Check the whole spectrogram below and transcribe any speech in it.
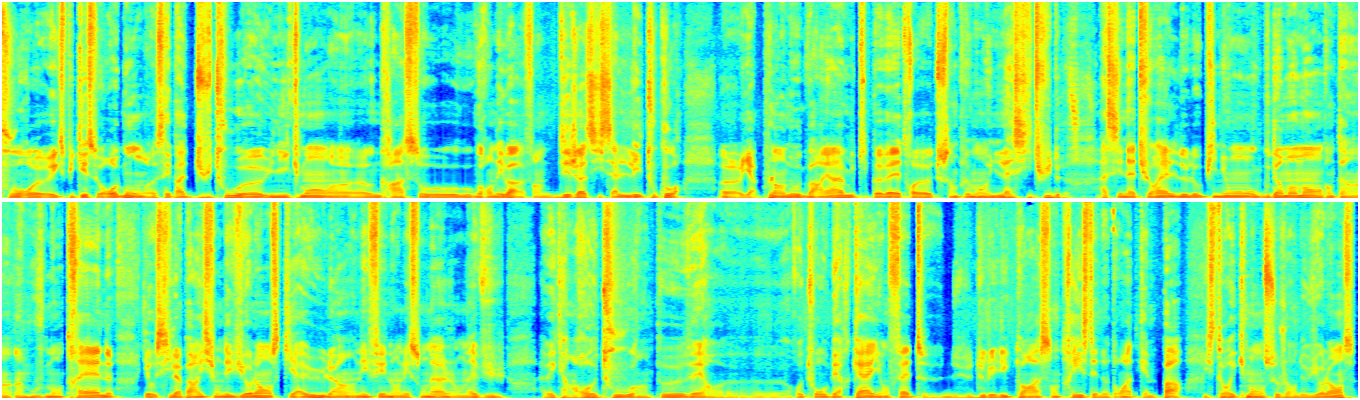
pour expliquer ce rebond. C'est pas du tout uniquement grâce au, grand débat. Enfin, déjà, si ça l'est tout court, il y a plein d'autres variables qui peuvent être tout simplement une lassitude assez naturelle de l'opinion au bout d'un moment quand un mouvement traîne. Il y a aussi l'apparition des violences qui a eu là un effet dans les sondages. On a vu avec un retour un peu vers euh, retour au bercail en fait du- de l'électorat centriste et de droite qui n'aime pas historiquement ce genre de violence.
